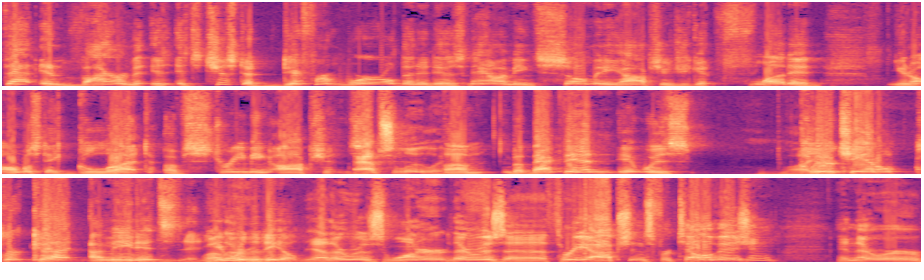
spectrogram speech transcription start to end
that environment is it's just a different world than it is now. I mean, so many options. You get flooded, you know, almost a glut of streaming options. Absolutely. Um, but back then, it was well, clear you, channel, clear cut. I mean, it's well, you were the deal. Yeah, there was one or there was uh, three options for television, and there were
